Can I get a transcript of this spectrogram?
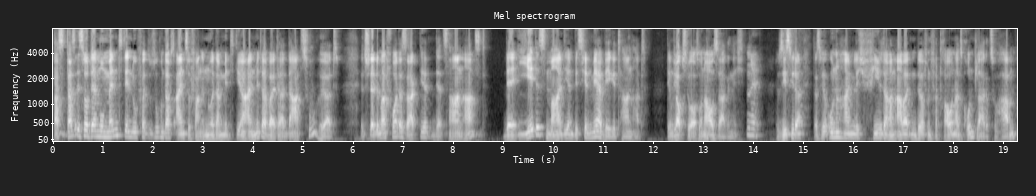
Das, das ist so der Moment, den du versuchen darfst einzufangen, nur damit dir ein Mitarbeiter da zuhört. Jetzt stell dir mal vor, das sagt dir der Zahnarzt, der jedes Mal dir ein bisschen mehr wehgetan hat. Dem glaubst du auch so eine Aussage nicht. Nee. Du siehst wieder, dass wir unheimlich viel daran arbeiten dürfen, Vertrauen als Grundlage zu haben,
